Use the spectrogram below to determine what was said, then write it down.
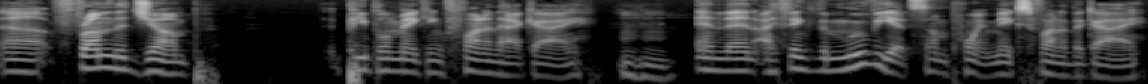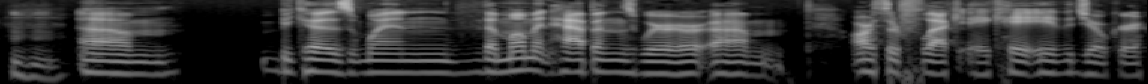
uh, from the jump, people are making fun of that guy, Mm-hmm. and then I think the movie at some point makes fun of the guy. Mm-hmm. um, because when the moment happens where um, Arthur Fleck, aka the Joker,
